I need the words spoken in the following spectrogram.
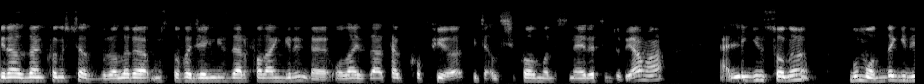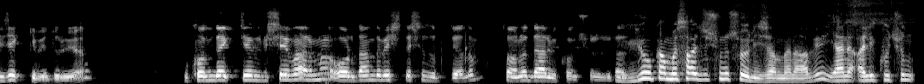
Birazdan konuşacağız. Buralara Mustafa Cengizler falan girince olay zaten kopuyor. Hiç alışık olmadığı için eğreti duruyor ama yani ligin sonu bu modda gidecek gibi duruyor. Bu konuda ekleyeceğiniz bir şey var mı? Oradan da Beşiktaş'a zıplayalım. Sonra derbi konuşuruz biraz. Yok ama sadece şunu söyleyeceğim ben abi. Yani Ali Koç'un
